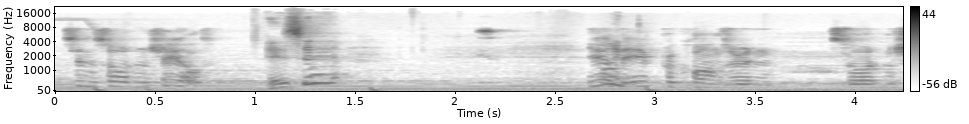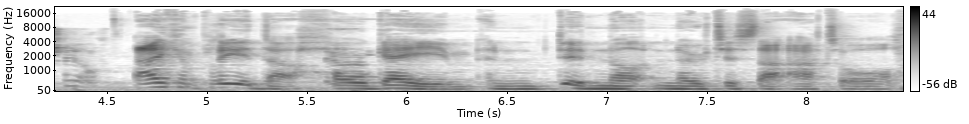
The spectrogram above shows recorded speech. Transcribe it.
it's in Sword and Shield. Is it? Yeah, the apricorns are in Sword and Shield. I completed that whole game and did not notice that at all.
